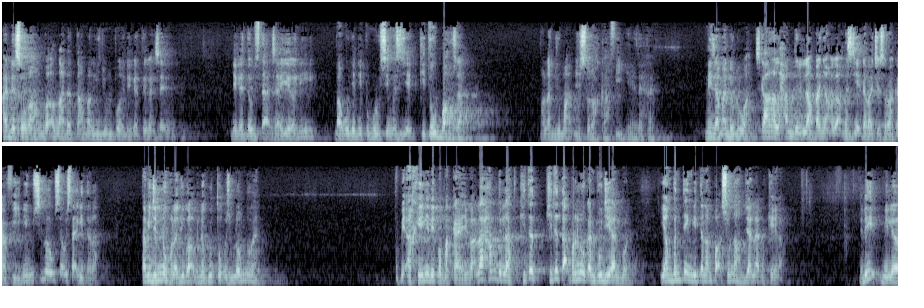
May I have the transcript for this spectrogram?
Ada seorang hamba Allah datang mari jumpa dia kata kat saya. Dia kata ustaz saya ni baru jadi pengurusi masjid. Kita ubah ustaz malam Jumaat di surah Kahfi Ini zaman dulu lah. Sekarang Alhamdulillah banyak agak masjid dah baca surah Kahfi. Ini usaha ustaz-ustaz kita lah. Tapi jenuh lah juga kena kutuk sebelum tu kan. Tapi akhirnya dia pakai juga. Alhamdulillah kita kita tak perlukan pujian pun. Yang penting kita nampak sunnah berjalan okey lah. Jadi bila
